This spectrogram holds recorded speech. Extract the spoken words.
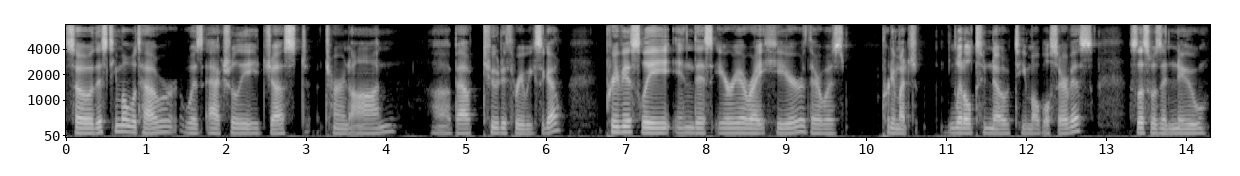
So this T-Mobile tower was actually just turned on uh, about two to three weeks ago. Previously in this area right here, there was pretty much little to no T-Mobile service. So this was a new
